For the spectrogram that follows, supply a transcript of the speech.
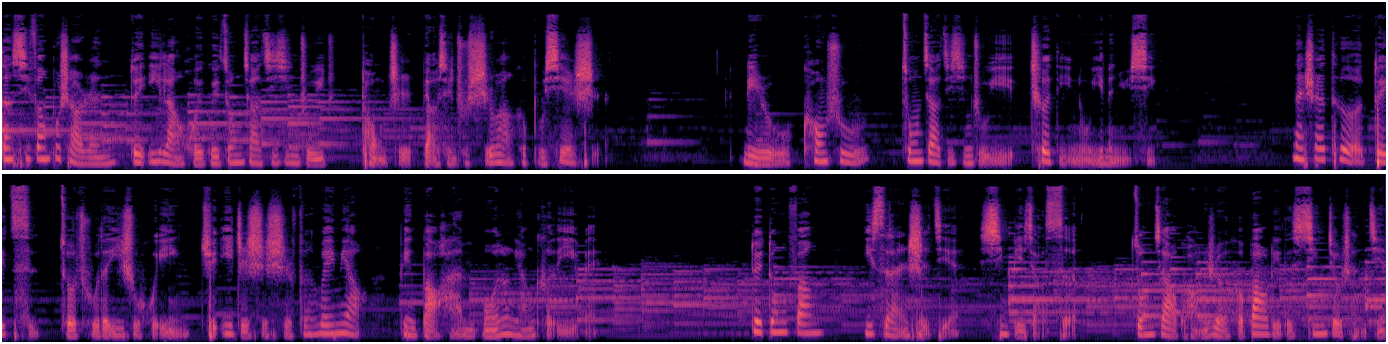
当西方不少人对伊朗回归宗教激进主义统治表现出失望和不屑时，例如控诉宗教激进主义彻底奴役了女性，奈沙特对此做出的艺术回应却一直是十分微妙，并饱含模棱两可的意味。对东方伊斯兰世界性别角色、宗教狂热和暴力的新旧成见。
